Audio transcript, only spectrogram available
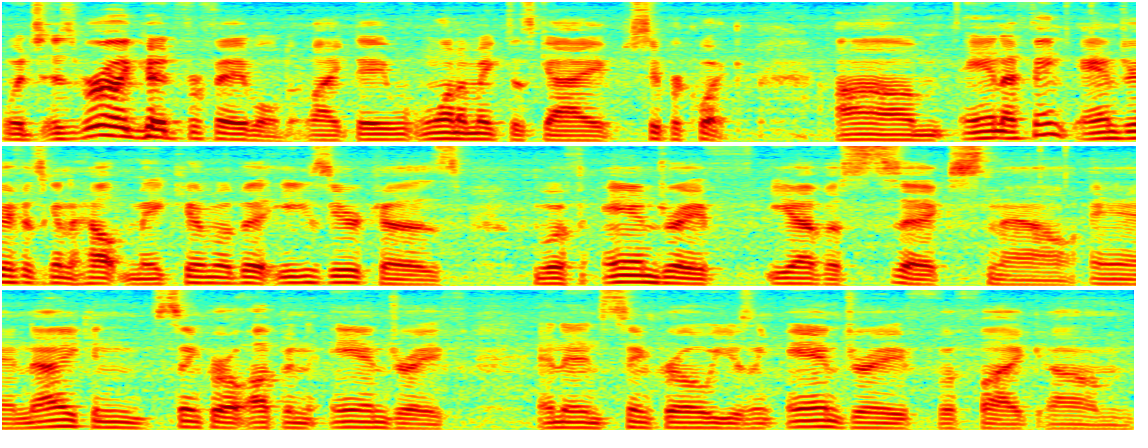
which is really good for Fabled. Like they want to make this guy super quick, um, and I think Andrafe is going to help make him a bit easier because with Andrafe you have a six now, and now you can synchro up in Andrafe, and then synchro using Andrafe with like um,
